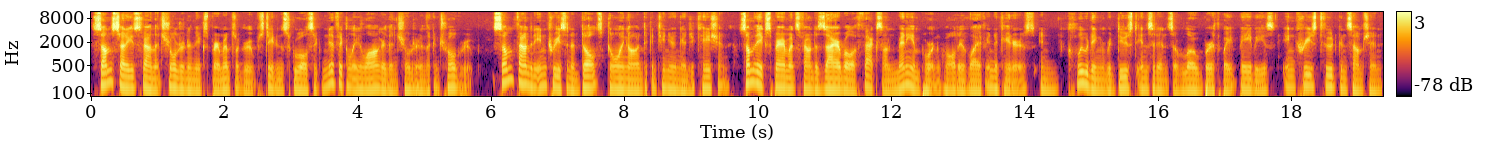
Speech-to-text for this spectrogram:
Some studies found that children in the experimental group stayed in school significantly longer than children in the control group. Some found an increase in adults going on to continuing education. Some of the experiments found desirable effects on many important quality of life indicators, including reduced incidence of low birth weight babies, increased food consumption,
